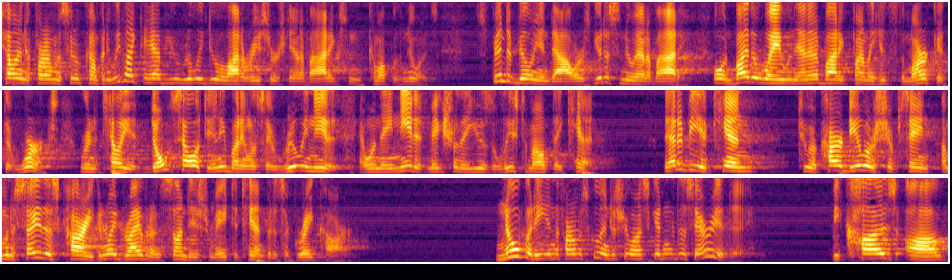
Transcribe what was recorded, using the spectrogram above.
telling a pharmaceutical company, we'd like to have you really do a lot of research in antibiotics and come up with new ones. Spend a billion dollars, get us a new antibiotic. Oh, and by the way, when that antibiotic finally hits the market that works, we're going to tell you don't sell it to anybody unless they really need it. And when they need it, make sure they use the least amount they can. That'd be akin to a car dealership saying, I'm going to sell you this car. You can only drive it on Sundays from 8 to 10, but it's a great car. Nobody in the pharmaceutical industry wants to get into this area today because of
